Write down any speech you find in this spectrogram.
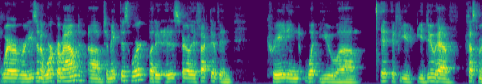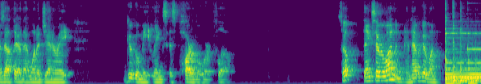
we're, we're using a workaround um, to make this work, but it, it is fairly effective in creating what you, um, if you, you do have customers out there that want to generate Google Meet links as part of a workflow. So thanks everyone and, have a good one.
